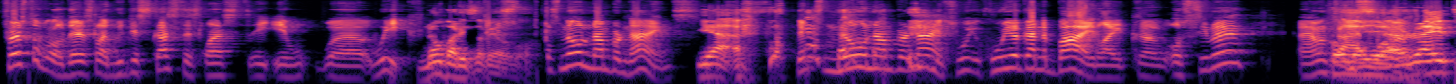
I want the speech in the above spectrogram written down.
First of all, there's like we discussed this last uh, week. Nobody's available. There's, there's, no number nines. Yeah, there's no number nines. Who, who you're gonna buy? Like uh, Osimhen? I don't think. Uh, yeah, right.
